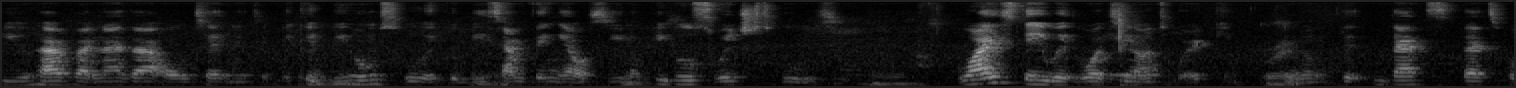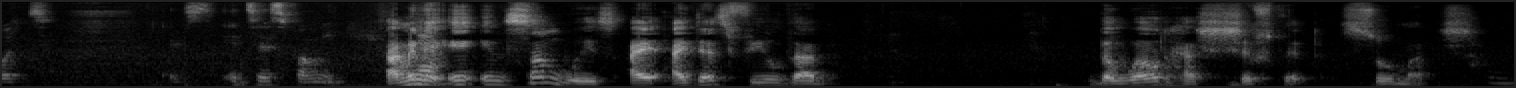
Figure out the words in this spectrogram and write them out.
you have another alternative. It could be mm-hmm. homeschool, it could be something else. You know, people switch schools. Mm-hmm. Why stay with what's yeah. not working? Right. You know, th- that's that's what it's it is for me. I mean, yeah. in, in some ways, I I just feel that the world has shifted so much, mm.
